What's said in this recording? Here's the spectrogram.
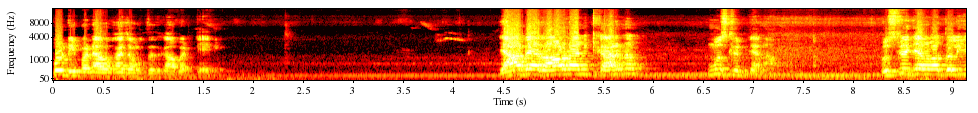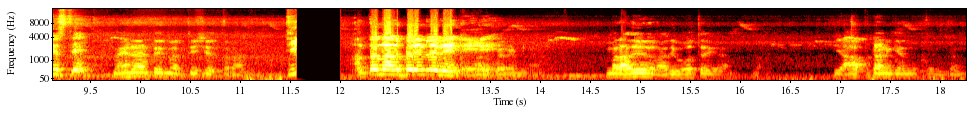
పోటీ పడే అవకాశం అవుతుంది కాబట్టి అని. యాభై రావడానికి కారణం ముస్లిం జనాభా ముస్లిం జనాభా తొలగిస్తే మైనార్టీ మరి తీసేస్తారా? అంత నలభై రెండులేనే. మరి అది అది పోతుంది కదా ఈ ఆపటానికి ఎందుకు ఇబ్బంది?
